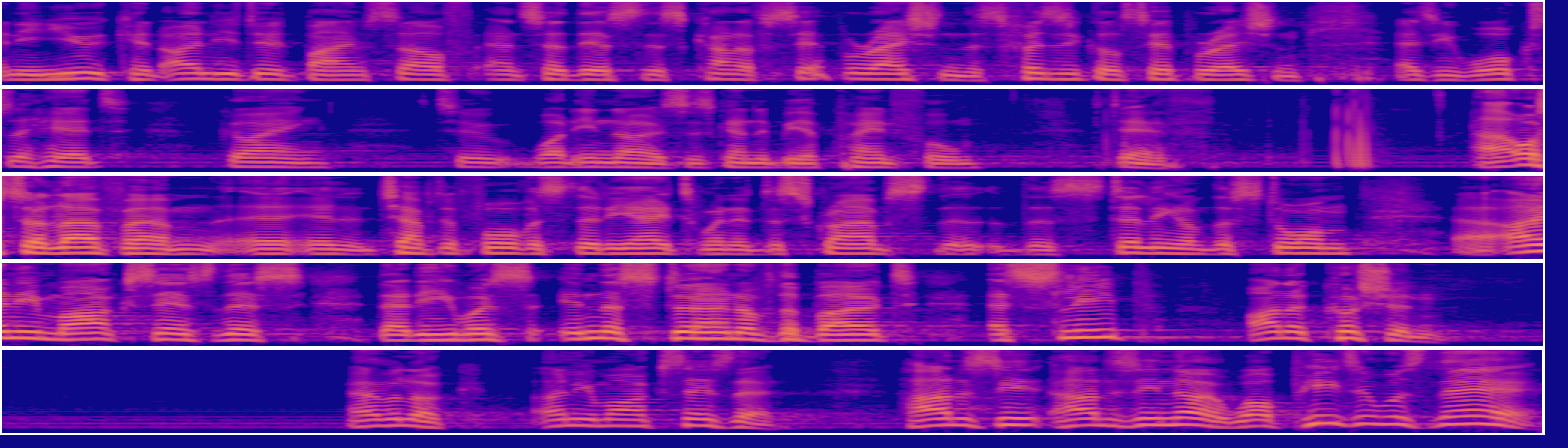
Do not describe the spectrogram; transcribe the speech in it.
and he knew he could only do it by himself. And so there's this kind of separation, this physical separation, as he walks ahead, going to what he knows is going to be a painful death. I also love um, in chapter 4, verse 38, when it describes the, the stilling of the storm. Uh, only Mark says this that he was in the stern of the boat, asleep on a cushion. Have a look. Only Mark says that. How does he, how does he know? Well, Peter was there.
